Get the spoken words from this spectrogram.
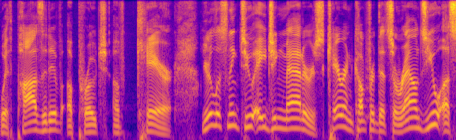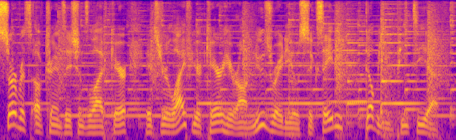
with Positive Approach of Care. You're listening to Aging Matters, care and comfort that surrounds you, a service of Transitions Life Care. It's your life, your care here on News Radio 680 WPTF.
